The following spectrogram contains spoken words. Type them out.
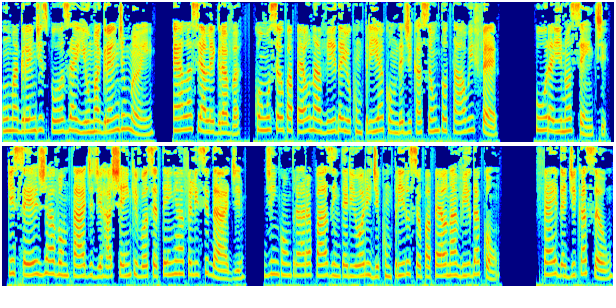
uma grande esposa e uma grande mãe. Ela se alegrava com o seu papel na vida e o cumpria com dedicação total e fé pura e inocente. Que seja a vontade de Hashem que você tenha a felicidade de encontrar a paz interior e de cumprir o seu papel na vida com fé e dedicação,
